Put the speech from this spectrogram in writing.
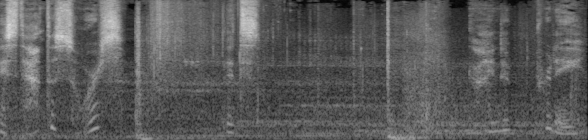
Is that the source? It's kind of pretty.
